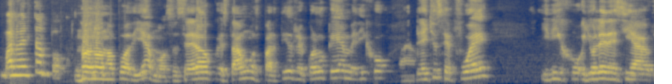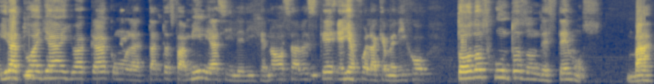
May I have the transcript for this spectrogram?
Bueno, él tampoco. No, no, no podíamos. O sea, estábamos partidos. Recuerdo que ella me dijo, de hecho se fue y dijo, yo le decía, ir a tú allá y yo acá, como las tantas familias, y le dije, no, ¿sabes qué? Ella fue la que me dijo, todos juntos donde estemos, va.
